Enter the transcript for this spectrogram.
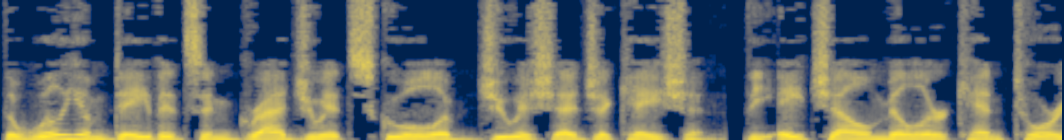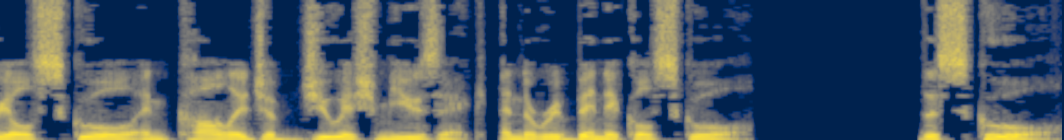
the William Davidson Graduate School of Jewish Education, the H. L. Miller Cantorial School and College of Jewish Music, and the Rabbinical School. The school's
